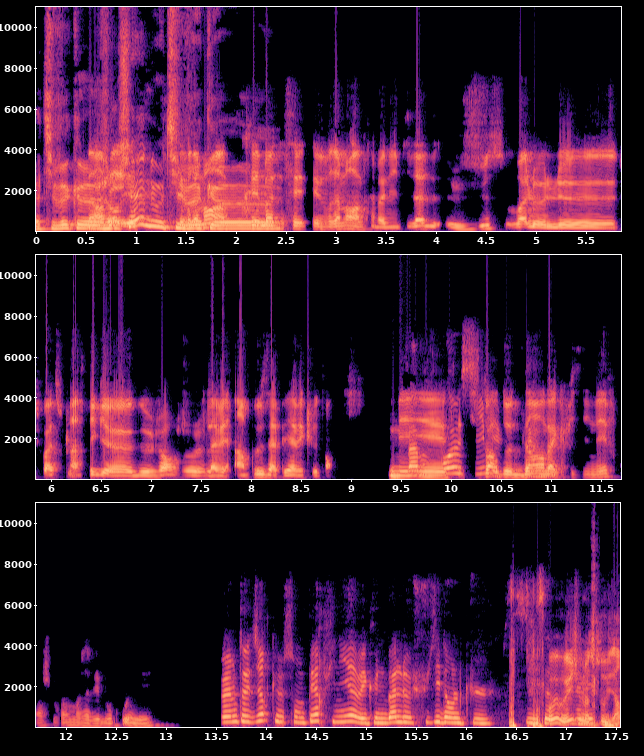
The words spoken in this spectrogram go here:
Euh, Tu veux que Non, j'enchaîne ou tu veux que. bon, c'est- c'est vraiment un très bon épisode. Juste, moi, le, le, tu vois, toute l'intrigue euh, de Georges, je l'avais un peu zappé avec le temps. Mais Bah, moi cette aussi, histoire mais de dinde à cuisiner, franchement, moi, j'avais beaucoup aimé. Je peux même te dire que son père finit avec une balle de fusil dans le cul. si ça Oui, oui, je me souviens.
